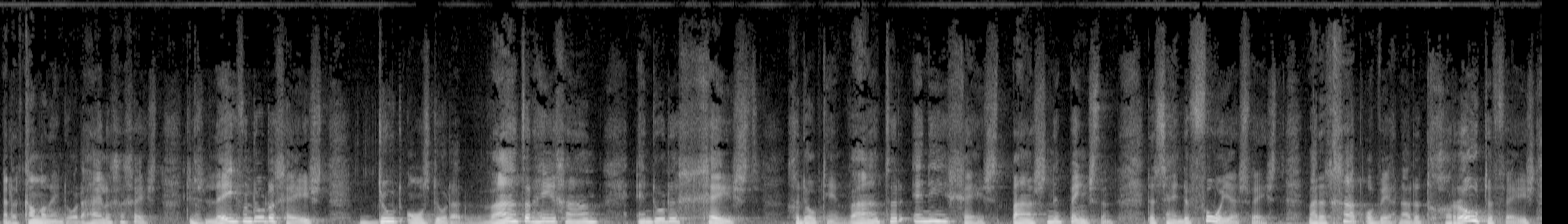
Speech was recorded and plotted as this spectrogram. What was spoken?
En dat kan alleen door de Heilige Geest. Dus Ja. leven door de Geest doet ons door dat water heen gaan en door de Geest. Gedoopt in water en in geest, Pasen en Pinksten. Dat zijn de voorjaarsfeesten. Maar het gaat op weg naar het grote feest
